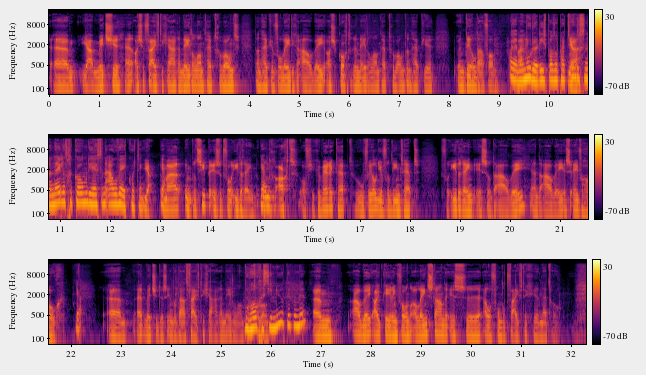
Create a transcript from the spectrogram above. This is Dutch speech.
Ehm, ja, mits je, hè, als je 50 jaar in Nederland hebt gewoond, dan heb je een volledige AOW. Als je korter in Nederland hebt gewoond, dan heb je een deel daarvan. Oh ja, mijn moeder die is pas op haar Ja. twintigste naar Nederland gekomen. Die heeft een AOW-korting. Ja, Ja. maar in principe is het voor iedereen. Ja. Ongeacht of je gewerkt hebt, hoeveel je verdiend hebt. Voor iedereen is er de AOW en de AOW is even hoog. Ja. Ehm, hè, je dus inderdaad 50 jaar in Nederland Hoe hoog is die nu op dit moment? Ehm AOW-uitkering voor een alleenstaande is eh 1150 eh, netto.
